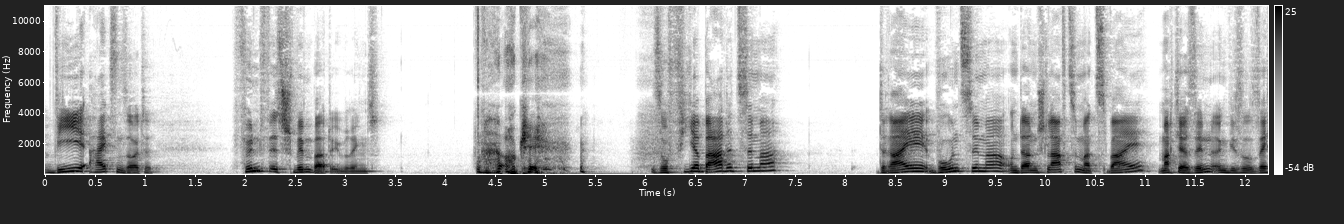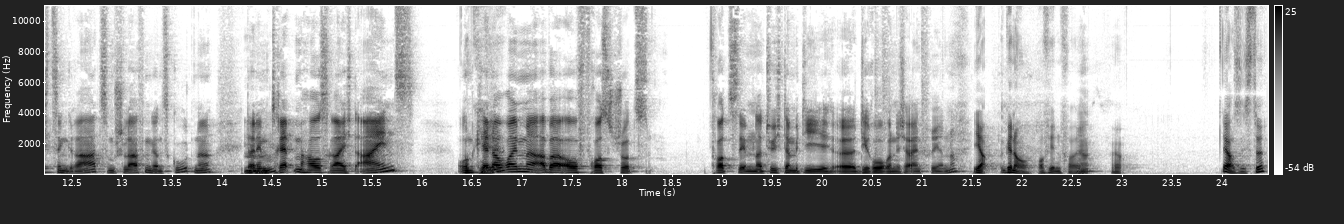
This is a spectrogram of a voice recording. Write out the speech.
man wie heizen sollte. Fünf ist Schwimmbad übrigens. okay. So vier Badezimmer, drei Wohnzimmer und dann Schlafzimmer zwei. Macht ja Sinn, irgendwie so 16 Grad zum Schlafen ganz gut, ne? Dann im Treppenhaus reicht eins und Okay. Kellerräume aber auf Frostschutz. Trotzdem, natürlich, damit die, äh, die Rohre nicht einfrieren, ne? Ja, genau, auf jeden Fall. Ja. Ja, ja. siehst du.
